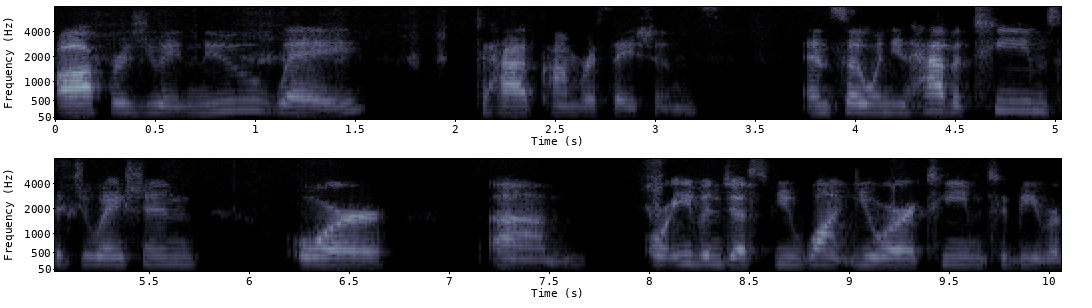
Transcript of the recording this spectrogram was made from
offers you a new way to have conversations. And so when you have a team situation or um, or even just you want your team to be re-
